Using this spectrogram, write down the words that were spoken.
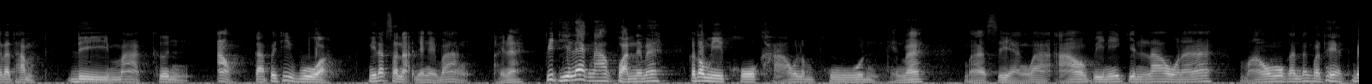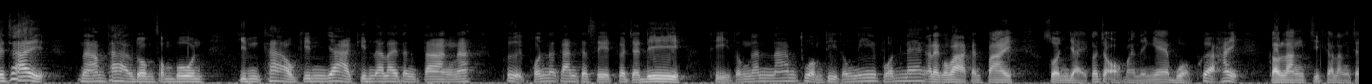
กระทำดีมากขึ้นเอ้ากลับไปที่วัวมีลักษณะยังไงบ้างเห็นไหมพิธีแรกนาขวัญเห็นไหมก็ต้องมีโคขาวลำพูนเห็นไหม มาเสี่ยงว่าเอาปีนี้กินเหล้านะ เมากันทั้งประเทศไม่ใช่น้ำท่าอุดมสมบูรณ์ กินข้าวกินหญ้ากินอะไรต่างๆนะพืชผลทางการเกษตรก็จะดี ที่ตรงนั้นน้ำท่วมที่ตรงนี้ฝนแรงอะไรก็ว่ากันไป ส่วนใหญ่ก็จะออกมาในแง่บวก เพื่อให้กำลังจิตกำลังใจ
